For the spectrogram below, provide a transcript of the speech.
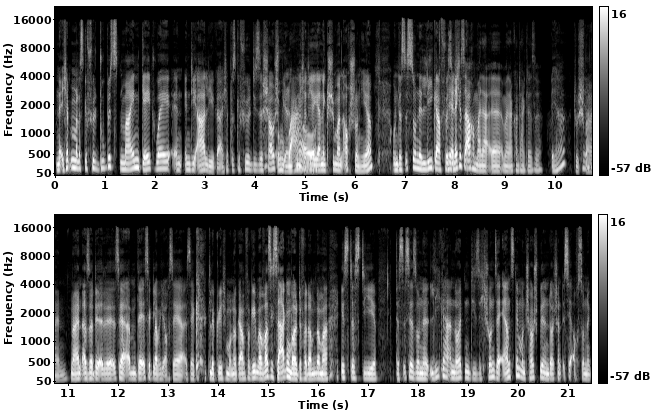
Ne, ich habe immer das Gefühl, du bist mein Gateway in, in die A-Liga. Ich habe das Gefühl, diese Schauspieler. Oh, wow. Ich hatte ja Yannick Schümann auch schon hier. Und das ist so eine Liga für Janik sich. ist auch in meiner, äh, in meiner Kontaktliste. Ja, du Schwein. Nein, also der, der ist ja, ähm, der ist ja, glaube ich, auch sehr, sehr glücklich monogam vergeben. Aber was ich sagen wollte, verdammt nochmal, ist, dass die, das ist ja so eine Liga an Leuten, die sich schon sehr ernst nehmen. Und Schauspielen in Deutschland ist ja auch so eine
